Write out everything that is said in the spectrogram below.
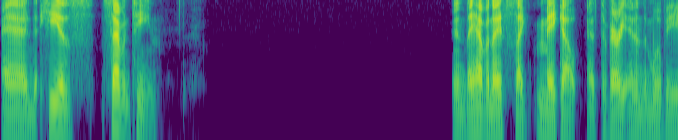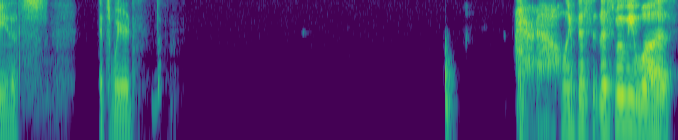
and he is seventeen. And they have a nice like make out at the very end of the movie, and it's it's weird. I don't know. Like this this movie was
